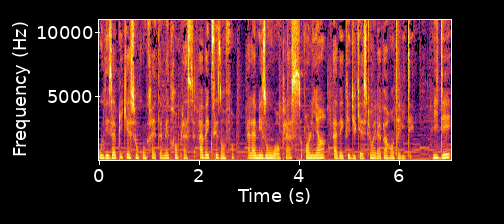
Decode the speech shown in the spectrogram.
ou des applications concrètes à mettre en place avec ses enfants, à la maison ou en classe, en lien avec l'éducation et la parentalité. L'idée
